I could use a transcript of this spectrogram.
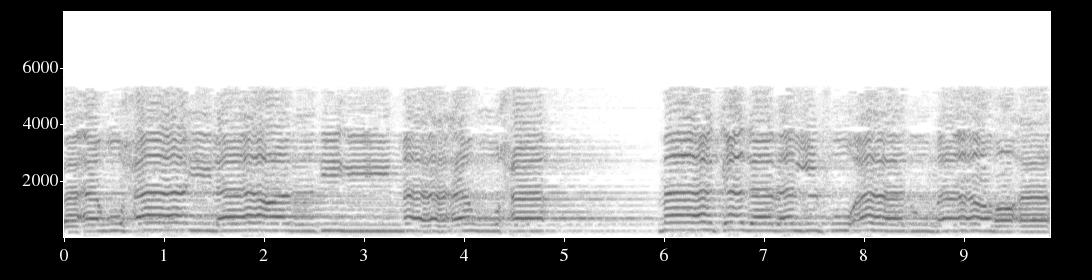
فأوحى إلى عبده ما أوحى ما كذب الفؤاد ما رأى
